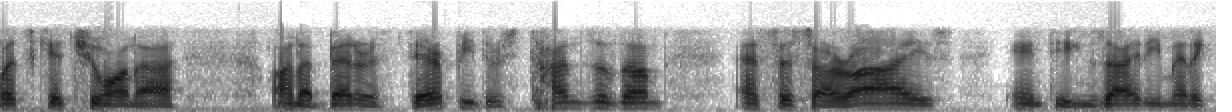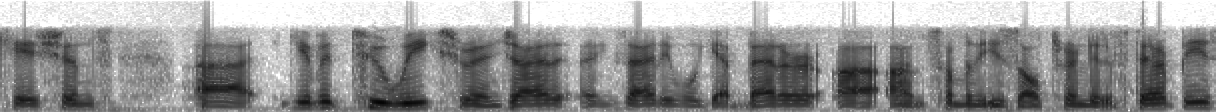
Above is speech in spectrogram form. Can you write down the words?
let's get you on a on a better therapy. There's tons of them, SSRIs, anti-anxiety medications. Uh, give it two weeks, your anxiety, will get better uh, on some of these alternative therapies.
